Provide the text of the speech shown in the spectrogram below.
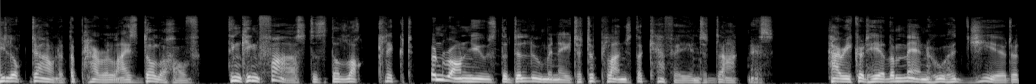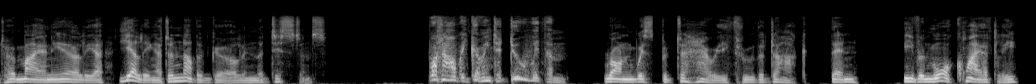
He looked down at the paralyzed Dolohov, thinking fast as the lock clicked, and Ron used the deluminator to plunge the cafe into darkness. Harry could hear the men who had jeered at Hermione earlier yelling at another girl in the distance. What are we going to do with them? Ron whispered to Harry through the dark. Then, even more quietly,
